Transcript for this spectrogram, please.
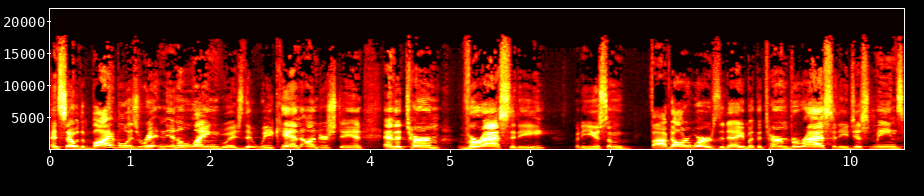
And so the Bible is written in a language that we can understand. And the term veracity, but to use some $5 words today, but the term veracity just means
